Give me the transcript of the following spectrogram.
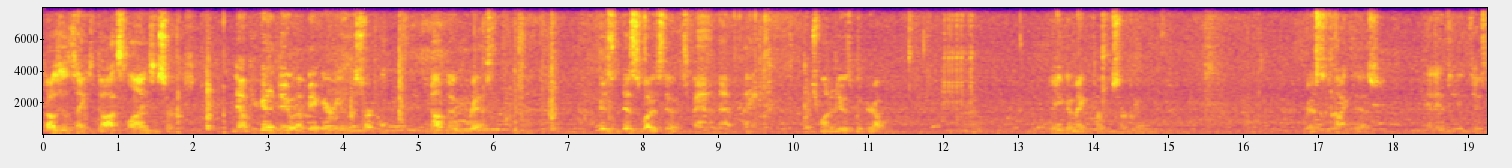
Those are the things, dots, lines, and circles. Now, if you're gonna do a big area of a circle, do not move your wrist. Because this is what it's doing, it's fanning that paint. What you wanna do is move your elbow. Then you can make a perfect circle. Wrist is like this, and it's, it's just,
